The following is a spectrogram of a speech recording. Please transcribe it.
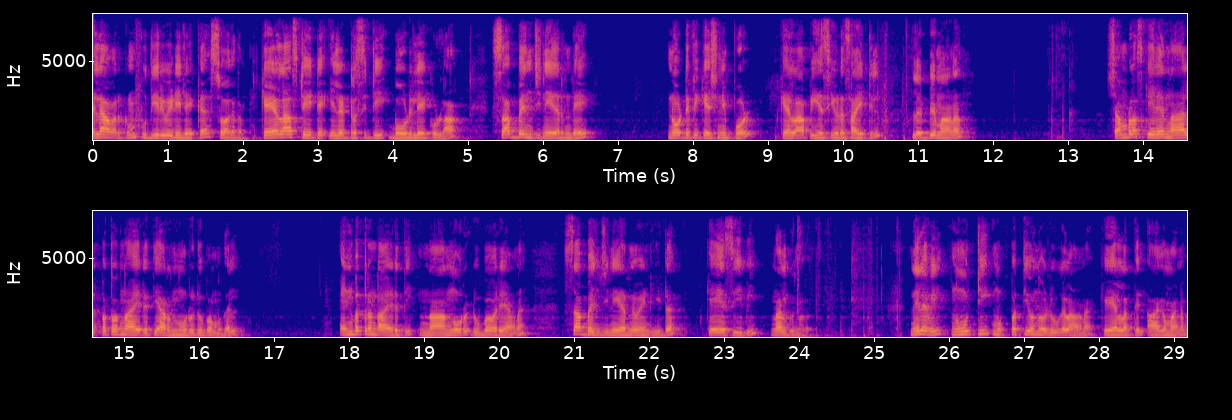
എല്ലാവർക്കും പുതിയൊരു വീഡിയോയിലേക്ക് സ്വാഗതം. കേരള സ്റ്റേറ്റ് ഇലക്ട്രിസിറ്റി ബോർഡിലേക്കുള്ള സബ് എഞ്ചിനീയറിന്റെ നോട്ടിഫിക്കേഷൻ ഇപ്പോൾ കേരള പി എസ് സിയുടെ സൈറ്റിൽ ലഭ്യമാണ്. ശമ്പള സ്കെയിലെ നാൽപ്പത്തൊന്നായിരത്തി അറുന്നൂറ് രൂപ മുതൽ എൺപത്തിരണ്ടായിരത്തി നാനൂറ് രൂപ വരെയാണ് സബ് എഞ്ചിനീയറിന് വേണ്ടിയിട്ട് കെ എസ് ഇ ബി നൽകുന്നത്. നിലവിൽ നൂറ്റി മുപ്പത്തിയൊന്ന് ഒഴിവുകളാണ് കേരളത്തിൽ ആകമാനം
